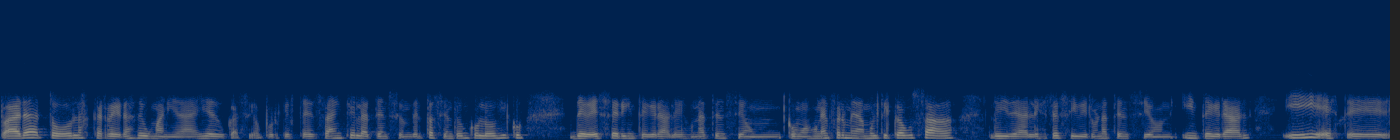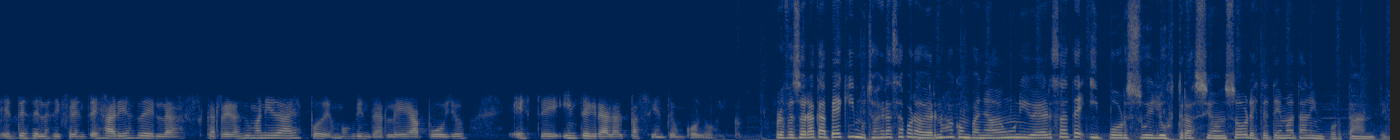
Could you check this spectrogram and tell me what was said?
para todas las carreras de humanidades y educación, porque ustedes saben que la atención del paciente oncológico debe ser integral, es una atención, como es una enfermedad multicausada, lo ideal es recibir una atención integral y este, desde las diferentes áreas de las carreras de humanidades podemos brindarle apoyo este, integral al paciente oncológico. Profesora Capecchi, muchas gracias por habernos acompañado en Universate y por su ilustración sobre este tema tan importante.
